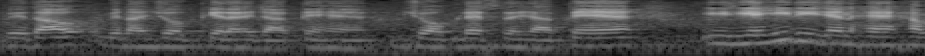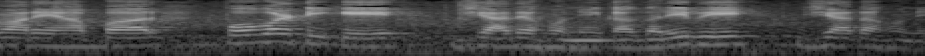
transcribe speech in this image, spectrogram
विदाउट बिना जॉब के रह जाते हैं जॉबलेस रह जाते हैं। यही रीजन है हमारे यहाँ पर पॉवर्टी के ज़्यादा होने का, गरीबी ज़्यादा होने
